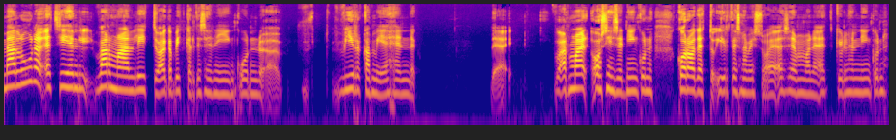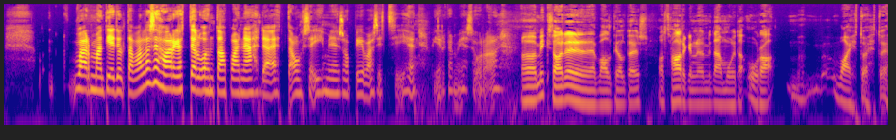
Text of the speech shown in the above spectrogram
Mä luulen, että siihen varmaan liittyy aika pitkälti se niin kuin virkamiehen varmaan osin se niin kuin korotettu irtisanomissuoja ja semmoinen, että kyllähän niin kuin varmaan tietyllä tavalla se harjoittelu on tapa nähdä, että onko se ihminen sopiva sit siihen virkamiesuraan. Öö, miksi oot edelleen valtiolta töissä? Oletko harkinnut mitään muita uravaihtoehtoja?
